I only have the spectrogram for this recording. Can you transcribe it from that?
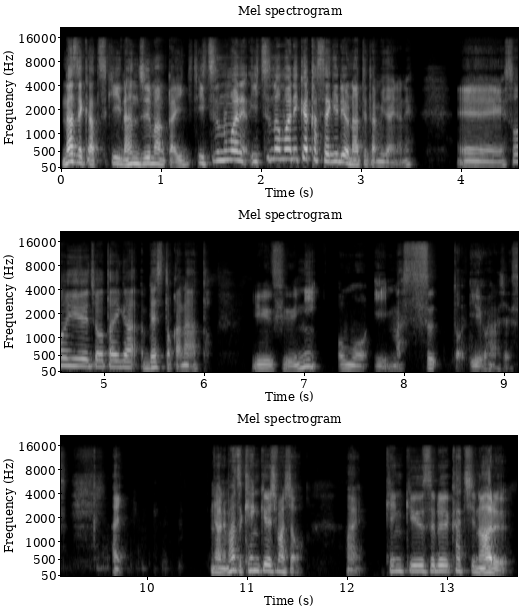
なぜか月何十万かい、いつの間に、いつの間にか稼げるようになってたみたいなね、えー、そういう状態がベストかなというふうに思います。という話です。はい。なので、まず研究しましょう。はい。研究する価値のある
